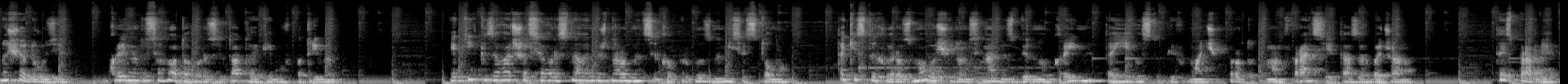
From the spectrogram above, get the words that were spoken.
Ну що, друзі, Україна досягла того результату, який був потрібен. Як тільки завершився вересневий міжнародний цикл приблизно місяць тому, так і стихли розмови щодо національної збірної України та її виступів у матчі проти команд Франції та Азербайджану. Та й справді,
